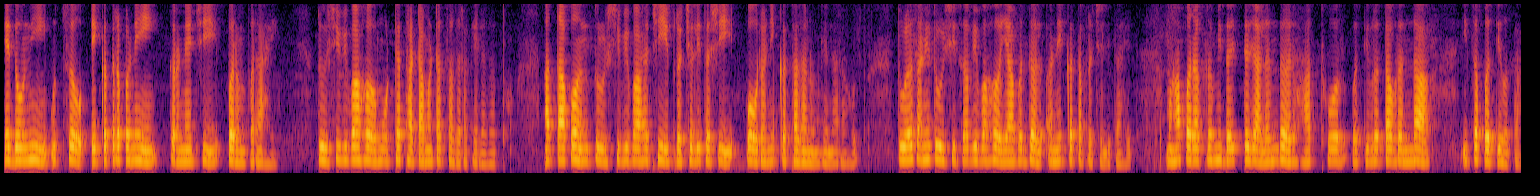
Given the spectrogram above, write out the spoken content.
हे दोन्ही उत्सव एकत्रपणे करण्याची परंपरा आहे. तुळशी विवाह मोठ्या थाटामाटात साजरा केला जातो. आता आपण तुळशी विवाहाची प्रचलित अशी पौराणिक कथा जाणून घेणार आहोत. तुळस आणि तुळशीचा विवाह याबद्दल अनेक कथा प्रचलित आहेत. महापराक्रमी दैत्य जालंधर हा थोर पतिव्रता वृंदा हिचा पती होता.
